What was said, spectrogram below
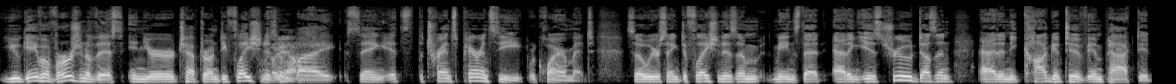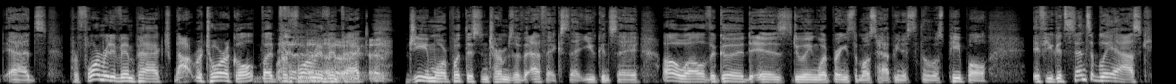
You gave a version of this in your chapter on deflationism oh, yeah. by saying it's the transparency requirement. So we were saying deflationism means that adding is true doesn't add any cognitive impact. It adds performative impact, not rhetorical, but performative impact. G. Moore put this in terms of ethics that you can say, oh, well, the good is doing what brings the most happiness to the most people. If you could sensibly ask,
